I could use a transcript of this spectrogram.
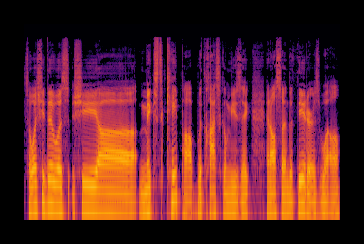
So what she did was she uh, mixed K-pop with classical music, and also in the theater as well.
